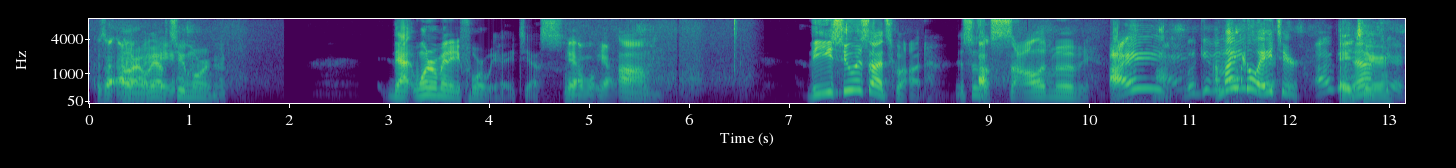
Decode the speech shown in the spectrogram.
Because I, I, All right, I we have two Wonder more. Woman. That Wonder Woman eighty four we hate. Yes. Yeah, well, yeah. Um, the Suicide Squad. This is Uh, a solid movie. I would give. I it might an go A A tier. tier. I'll give it A tier.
